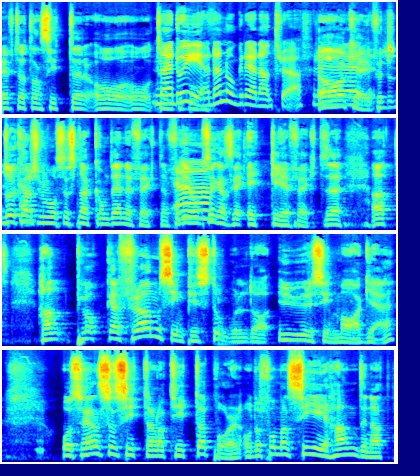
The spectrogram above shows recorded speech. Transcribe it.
Efter att han sitter och, och Nej, då är på... den nog redan tror jag. Ja okej, för då, kanske vi måste snacka om den effekten. För det är Ja. också en ganska äcklig effekt. Eh, Att han plockar fram sin pistol då ur sin mage. Och sen så sitter han och tittar på den och då får man se i handen att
